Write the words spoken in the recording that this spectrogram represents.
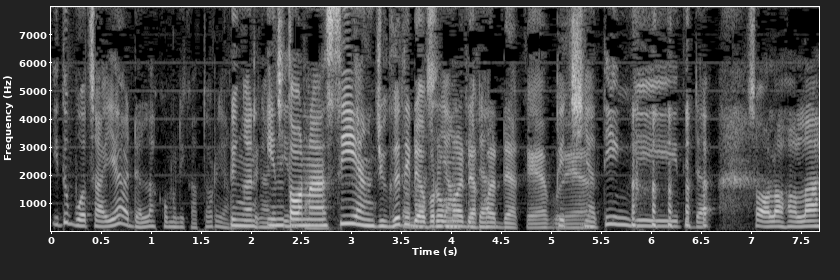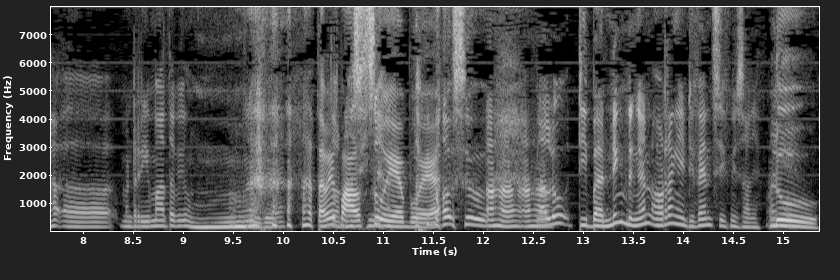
Itu buat saya adalah komunikator yang Dengan, cinta. intonasi yang juga tidak Intonasi perlu yang meledak-ledak ya, Bu ya. pitchnya tinggi, tidak seolah-olah eh, menerima tapi hmm, gitu ya. Tapi palsu ya, Bu ya. palsu. Aha, aha. Lalu dibanding dengan orang yang defensif misalnya, lo,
